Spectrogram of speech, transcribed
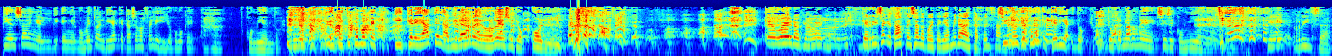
piensa en el, en el momento del día que te hace más feliz. Y yo como que, ajá, comiendo. Y, yo- y después tú como que, y créate la vida alrededor de eso. Y yo, coño. Qué bueno, qué bueno. Qué risa que estabas pensando, porque tenías mirada de estar pensando. Sí, no, yo como que quería, no, yo, yo comiéndome, sí, sí, comiendo. Qué risa.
